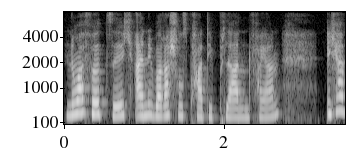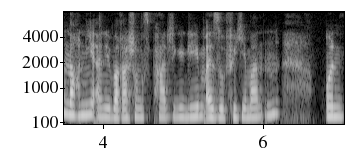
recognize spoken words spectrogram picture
Nummer 40, eine Überraschungsparty planen und feiern. Ich habe noch nie eine Überraschungsparty gegeben, also für jemanden. Und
